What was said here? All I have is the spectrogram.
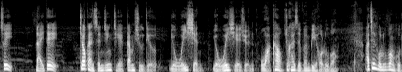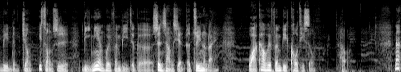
所以来对交感神经节感受到有危险、有威胁权，哇靠，就开始分泌荷尔蒙。而且，荷尔蒙分泌两种，一种是里面会分泌这个肾上腺，adrenaline，瓦靠会分泌 cortisol。好，那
